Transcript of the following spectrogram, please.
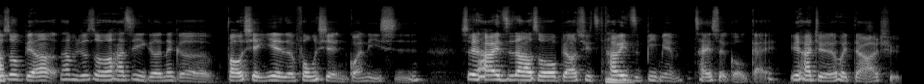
就说不要，他们就说他是一个那个保险业的风险管理师，所以他会知道说不要去，他会一直避免踩水沟盖，因为他觉得会掉下去。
